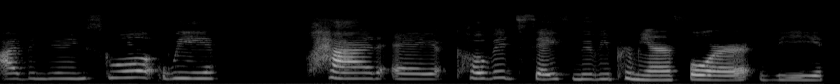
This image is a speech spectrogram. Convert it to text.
I've been doing school. We had a COVID safe movie premiere for the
